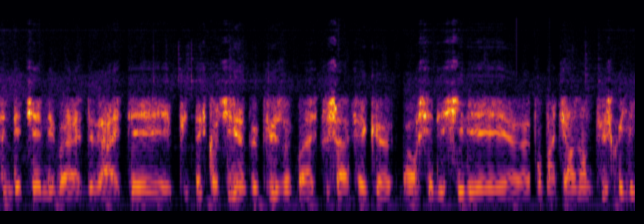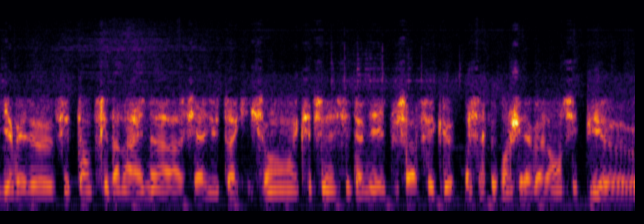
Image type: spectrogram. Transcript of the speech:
Saint-Etienne et voilà, elle devait arrêter. Et puis, elle continue un peu plus. Donc, voilà, tout ça a fait que on s'est décidé euh, pour partir un an de plus. Quoi. Il y avait le, cette entrée dans l'arena, ces résultats qui sont exceptionnels cette année. Tout ça a fait que bah, ça fait pencher la balance. Et puis, euh,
